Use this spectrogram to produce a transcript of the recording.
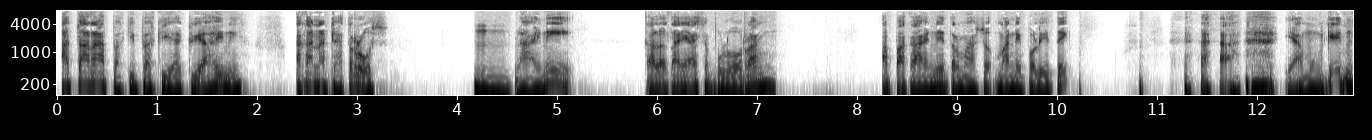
acara bagi-bagi hadiah ini akan ada terus. Hmm. Nah, ini kalau tanya 10 orang apakah ini termasuk money politik? ya mungkin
